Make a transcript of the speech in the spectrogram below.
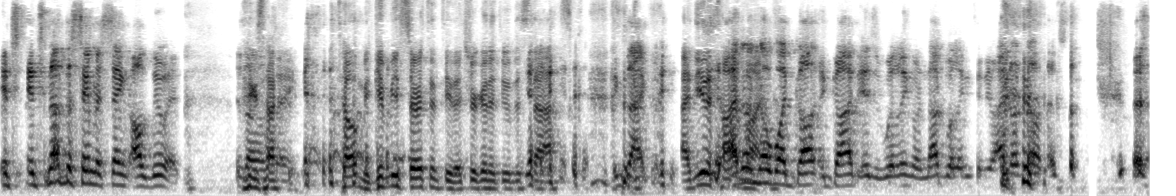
it's it's not the same as saying I'll do it. Is all I'm Exactly. Tell me, give me certainty that you're gonna do this task. exactly. I need a timeline. I don't know what God God is willing or not willing to do. I don't know. That's that's,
